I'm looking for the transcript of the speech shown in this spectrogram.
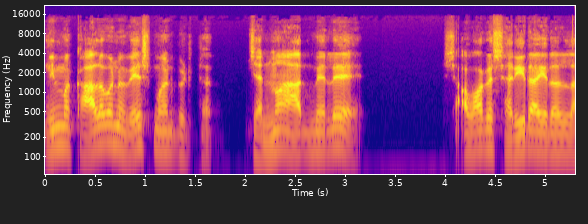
ನಿಮ್ಮ ಕಾಲವನ್ನು ವೇಸ್ಟ್ ಮಾಡಿಬಿಡ್ತಾರೆ. ಜನ್ಮ ಆದ್ಮೇಲೆ ಅವಾಗ ಶರೀರ ಇರಲ್ಲ.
